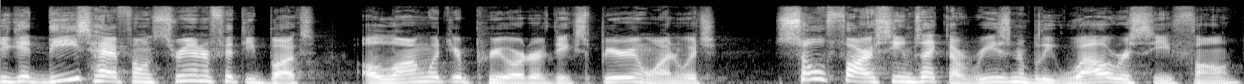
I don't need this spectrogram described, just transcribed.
You get these headphones, 350 bucks, along with your pre-order of the Xperia one, which so far seems like a reasonably well-received phone.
